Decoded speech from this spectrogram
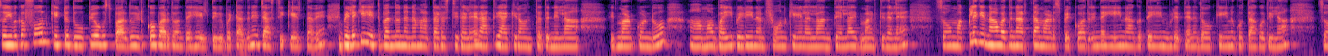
ಸೊ ಇವಾಗ ಫೋನ್ ಕೆಟ್ಟದ್ದು, ಉಪಯೋಗಿಸ್ಬಾರ್ದು ಇಟ್ಕೋಬಾರ್ದು ಅಂತ ಹೇಳ್ತೀವಿ, ಬಟ್ ಅದನ್ನೇ ಜಾಸ್ತಿ ಕೇಳ್ತವೆ. ಬೆಳಗ್ಗೆ ಎದ್ದು ಬಂದು ನನ್ನ ಮಾತಾಡಿಸ್ತಿದ್ದಾಳೆ ರಾತ್ರಿ ಆಗಿರೋ ಅಂಥದ್ದನ್ನೆಲ್ಲ ಇದು ಮಾಡಿಕೊಂಡು ಅಮ್ಮ, ಬೈಬೇಡಿ, ನಾನು ಫೋನ್ ಕೇಳಲ್ಲ ಅಂತೆಲ್ಲ ಇದು ಮಾಡ್ತಿದ್ದಾಳೆ. ಸೊ ಮಕ್ಕಳಿಗೆ ನಾವು ಅದನ್ನು ಅರ್ಥ ಮಾಡಿಸ್ಬೇಕು. ಅದರಿಂದ ಏನಾಗುತ್ತೆ, ಏನು ಬಿಡುತ್ತೆ ಅನ್ನೋದು ಅವಕ್ಕೆ ಏನು ಗೊತ್ತಾಗೋದಿಲ್ಲ. ಸೊ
